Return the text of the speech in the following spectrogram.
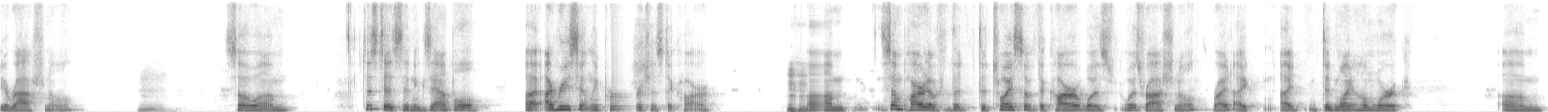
irrational Hmm. So, um, just as an example, uh, I recently purchased a car. Mm-hmm. Um, some part of the, the choice of the car was was rational, right? I I did my homework um,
